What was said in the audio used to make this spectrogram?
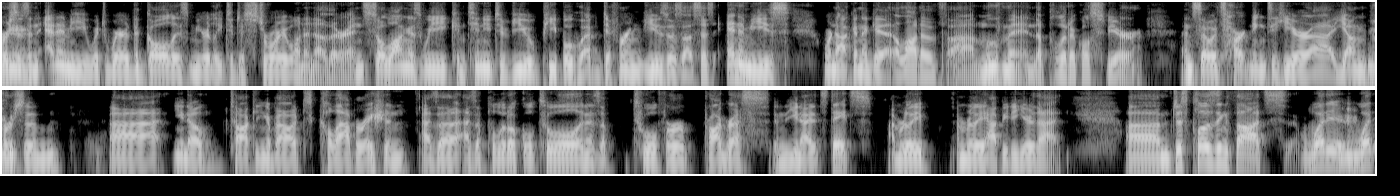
versus mm. an enemy which where the goal is merely to destroy one another and so long as we continue to view people who have differing views as us as enemies we're not going to get a lot of uh, movement in the political sphere and so it's heartening to hear a young mm-hmm. person uh, you know, talking about collaboration as a as a political tool and as a tool for progress in the United States. I'm really I'm really happy to hear that. Um, just closing thoughts. What if, mm-hmm. what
